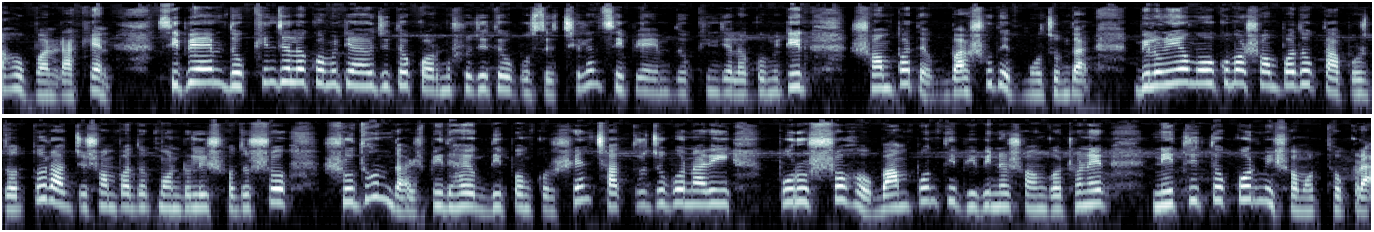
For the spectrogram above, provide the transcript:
আহ্বান রাখেন। সিপিআইএম দক্ষিণ জেলা কমিটি আয়োজিত কর্মসূচিতে উপস্থিত ছিলেন সিপিআইএম দক্ষিণ জেলা কমিটির সম্পাদক বাসুদেব মজুমদার। বিলোনিয়া মহকুমা সম্পাদক তাপস দত্ত, রাজ্য সম্পাদক মণ্ডলীর সদস্য সুধন দাস, বিধায়ক দীপঙ্কর সেন, ছাত্র যুব নারী, পুরুষ সহ বামপন্থী বিভিন্ন সংগঠনের নেতৃত্ব কর্মী সমর্থকরা।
